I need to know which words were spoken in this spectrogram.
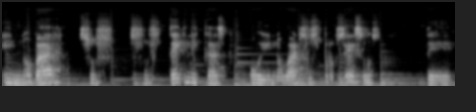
innovar sus, sus técnicas o innovar sus procesos de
